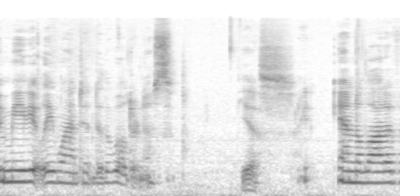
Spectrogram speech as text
immediately went into the wilderness. Yes. And a lot of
